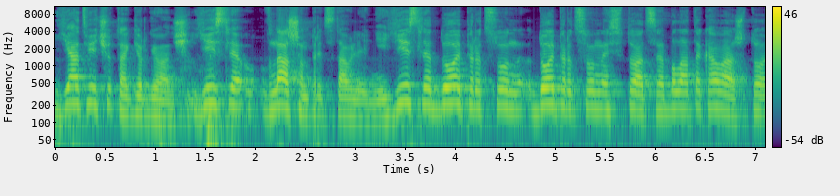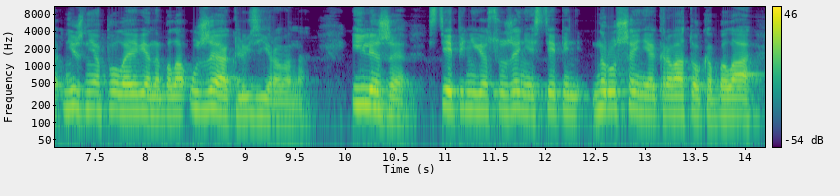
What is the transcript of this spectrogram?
Я отвечу так, Георгий Иванович. Если в нашем представлении, если дооперацион, дооперационная ситуация была такова, что нижняя полая вена была уже окклюзирована, или же степень ее сужения, степень нарушения кровотока была,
